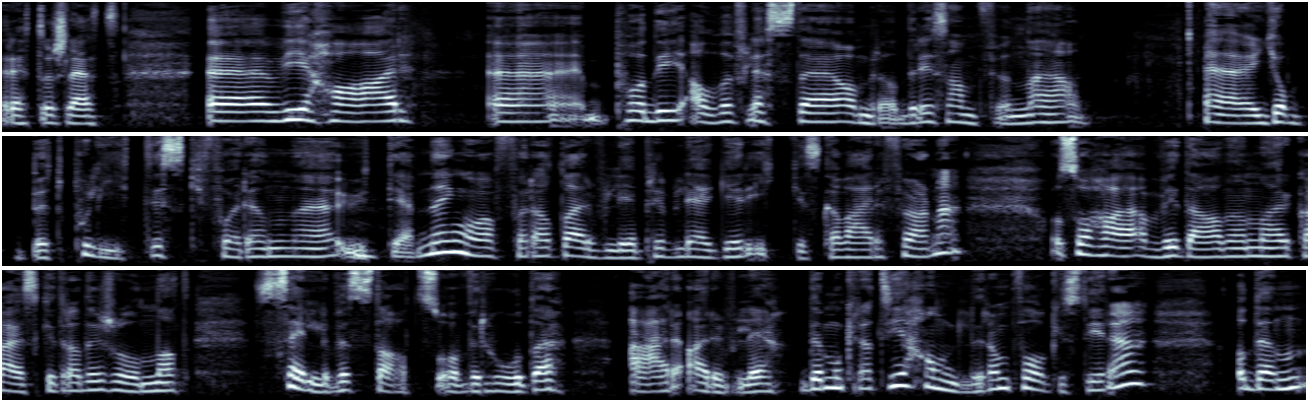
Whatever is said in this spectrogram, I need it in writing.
rett og slett. Eh, vi har på de aller fleste områder i samfunnet jobbet politisk for en utjevning og for at arvelige privilegier ikke skal være førende. Og så har vi da den arkaiske tradisjonen at selve statsoverhodet er arvelig. Demokrati handler om folkestyre, og den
